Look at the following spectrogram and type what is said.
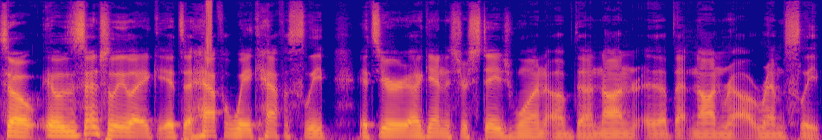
So it was essentially like it's a half awake, half asleep. It's your again, it's your stage one of the non of that non REM sleep,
